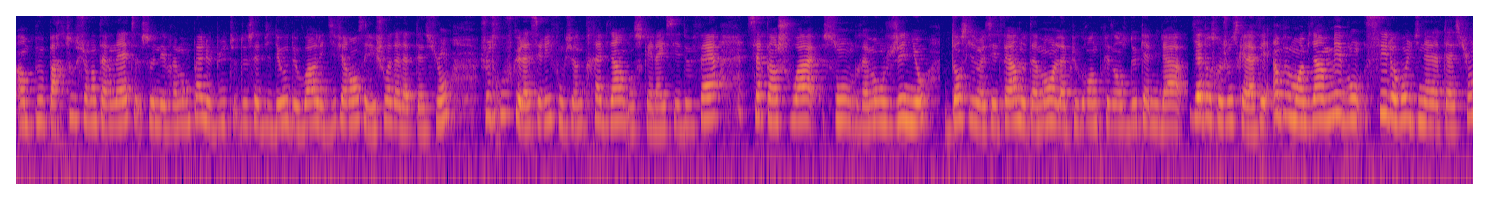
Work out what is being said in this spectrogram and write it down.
un peu partout sur internet, ce n'est vraiment pas le but de cette vidéo de voir les différences et les choix d'adaptation. Je trouve que la série fonctionne très bien dans ce qu'elle a essayé de faire, certains choix sont vraiment géniaux dans ce qu'ils ont essayé de faire, notamment la plus grande présence de Camilla. Il y a d'autres choses qu'elle a fait un peu moins bien, mais bon, c'est le rôle d'une adaptation.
